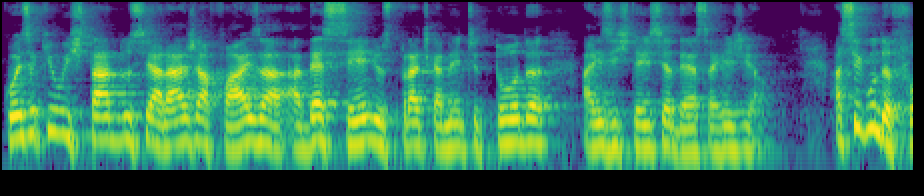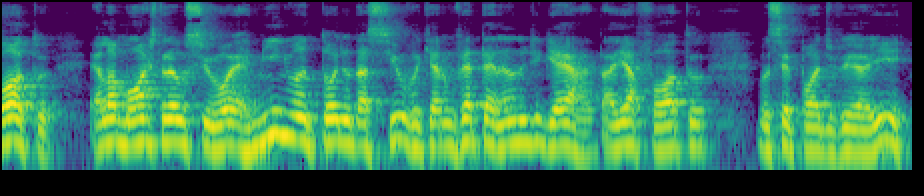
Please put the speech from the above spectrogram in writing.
coisa que o estado do Ceará já faz há, há decênios, praticamente toda a existência dessa região. A segunda foto ela mostra o senhor Hermínio Antônio da Silva, que era um veterano de guerra. Tá aí a foto, você pode ver aí.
